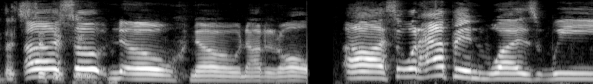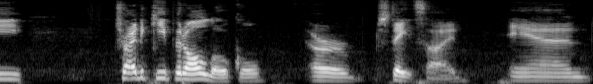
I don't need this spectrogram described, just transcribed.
that's Uh, so no, no, not at all. Uh, so what happened was we tried to keep it all local or stateside, and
